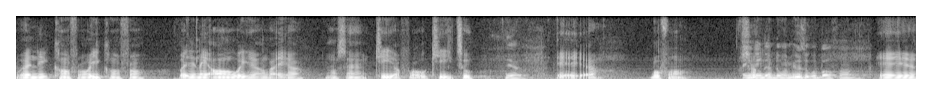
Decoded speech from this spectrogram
where they come from, where you come from, but in their own way. I'm like, yeah, you know what I'm saying? Key, I fought with Key too. Yeah. Yeah, yeah, both of them. And you end up doing music with both of them. Yeah, yeah.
